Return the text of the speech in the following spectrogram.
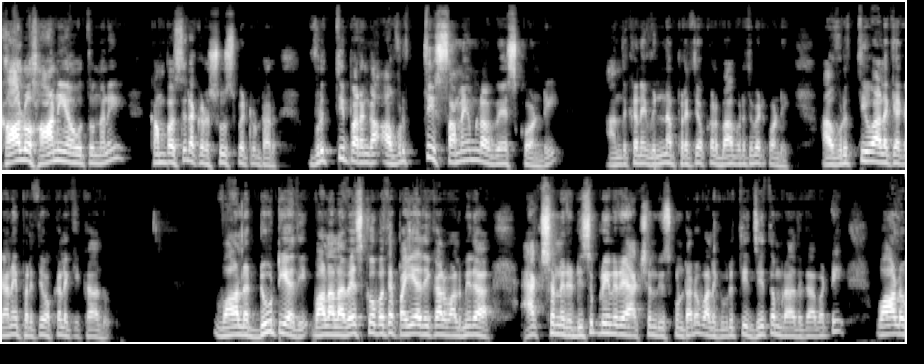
కాలు హాని అవుతుందని కంపల్సరీ అక్కడ షూస్ పెట్టుంటారు. వృత్తిపరంగా ఆ వృత్తి సమయంలో వేసుకోండి. అందుకనే విన్న ప్రతి ఒక్కరు బాగా గుర్తుపెట్టుకోండి. ఆ వృత్తి వాళ్ళకే కానీ ప్రతి ఒక్కరికి కాదు. వాళ్ళ డ్యూటీ అది. వాళ్ళు అలా వేసుకోకపోతే పై అధికారులు వాళ్ళ మీద యాక్షన్ డిసిప్లినరీ యాక్షన్ తీసుకుంటారు. వాళ్ళకి వృత్తి జీతం రాదు కాబట్టి వాళ్ళు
